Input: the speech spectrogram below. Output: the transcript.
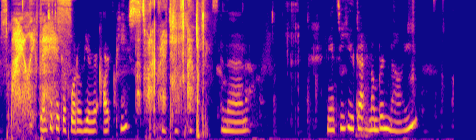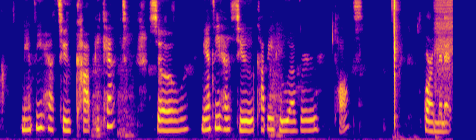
Smiley face. You have to take a photo of your art piece. That's what I'm gonna do. Smiley face. And then Nancy, you got number nine. Nancy has to copycat. So Nancy has to copy whoever talks for a minute.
